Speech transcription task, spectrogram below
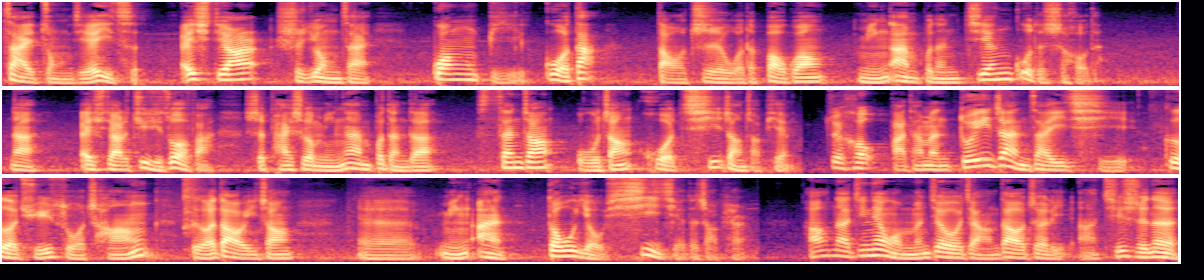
再总结一次，HDR 是用在光比过大导致我的曝光明暗不能兼顾的时候的。那 HDR 的具体做法是拍摄明暗不等的三张、五张或七张照片，最后把它们堆栈在一起，各取所长，得到一张呃明暗。都有细节的照片。好，那今天我们就讲到这里啊。其实呢，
